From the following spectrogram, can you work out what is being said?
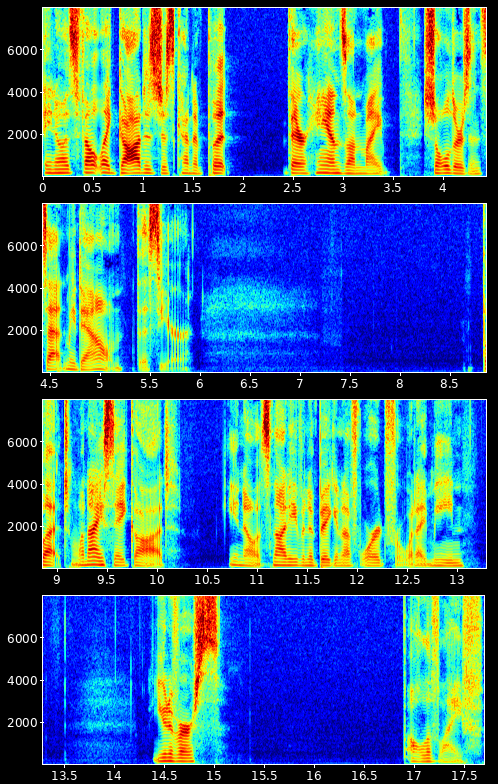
You know, it's felt like God has just kind of put their hands on my shoulders and sat me down this year. But when I say God, you know, it's not even a big enough word for what I mean. Universe, all of life.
